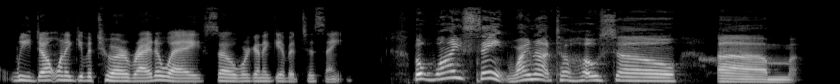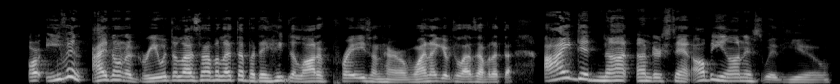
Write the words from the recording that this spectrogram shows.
we don't want to give it to her right away, so we're going to give it to Saint. But why Saint? Why not to Hoso? Um, or even I don't agree with the La Zavaleta, but they heaped a lot of praise on her. Why not give it to La Zavaleta? I did not understand. I'll be honest with you.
